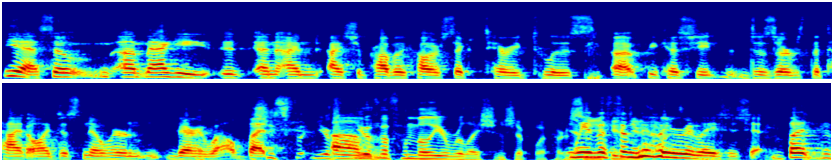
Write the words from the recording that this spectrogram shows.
Yeah, so uh, Maggie, it, and I, I should probably call her Secretary Toulouse uh, because she deserves the title. I just know her very well. But She's, you're, um, you have a familiar relationship with her. so we have a familiar relationship but the,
